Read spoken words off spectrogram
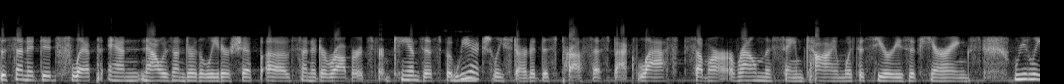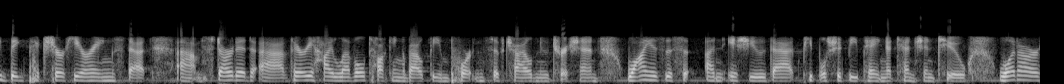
the Senate did flip, and now is under the leadership of Senator Roberts from Kansas. But mm-hmm. we actually started this process back last summer, around the same time, with a series of hearings, really big picture hearings that um, started uh, very high level, talking about the the importance of child nutrition. Why is this an issue that people should be paying attention to? What are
